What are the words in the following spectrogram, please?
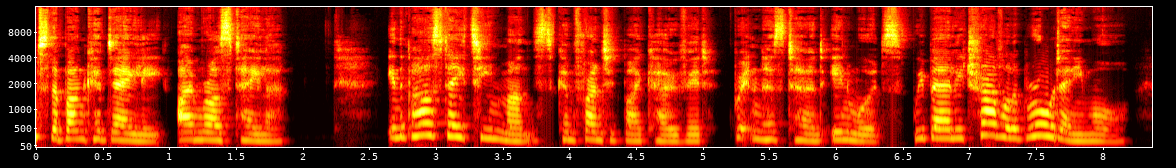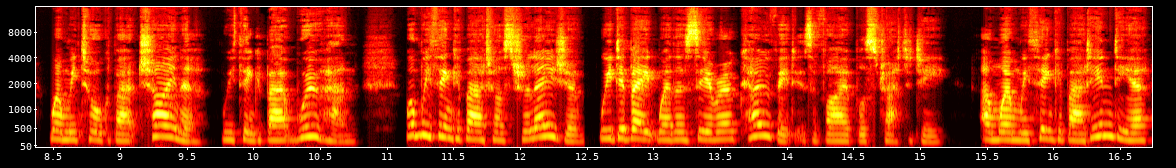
to the Bunker Daily. I'm Ros Taylor. In the past 18 months, confronted by COVID, Britain has turned inwards. We barely travel abroad anymore. When we talk about China, we think about Wuhan. When we think about Australasia, we debate whether zero COVID is a viable strategy. And when we think about India,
